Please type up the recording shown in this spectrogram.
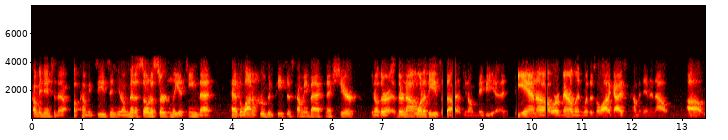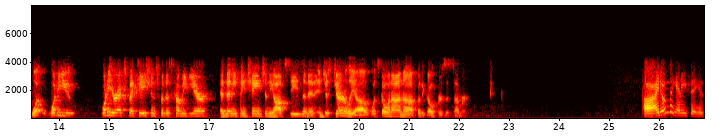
coming into the upcoming season. You know, Minnesota certainly a team that has a lot of proven pieces coming back next year. You know, they're they're not one of these, uh, you know, maybe Indiana or Maryland where there's a lot of guys coming in and out. Uh, what what do you what are your expectations for this coming year? Has anything changed in the off season, and, and just generally, uh, what's going on uh, for the Gophers this summer? Uh, I don't think anything has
